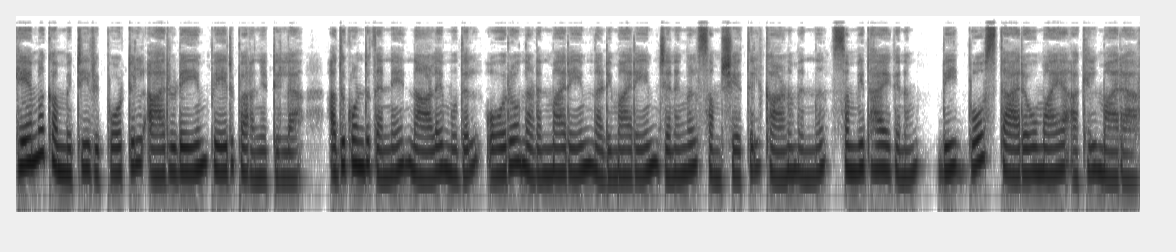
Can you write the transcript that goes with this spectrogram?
ഹേമ കമ്മിറ്റി റിപ്പോർട്ടിൽ ആരുടെയും പേര് പറഞ്ഞിട്ടില്ല. അതുകൊണ്ടുതന്നെ നാളെ മുതൽ ഓരോ നടന്മാരെയും നടിമാരെയും ജനങ്ങൾ സംശയത്തിൽ കാണുമെന്ന് സംവിധായകനും ബിഗ് ബോസ് താരവുമായ അഖിൽ മാരാർ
